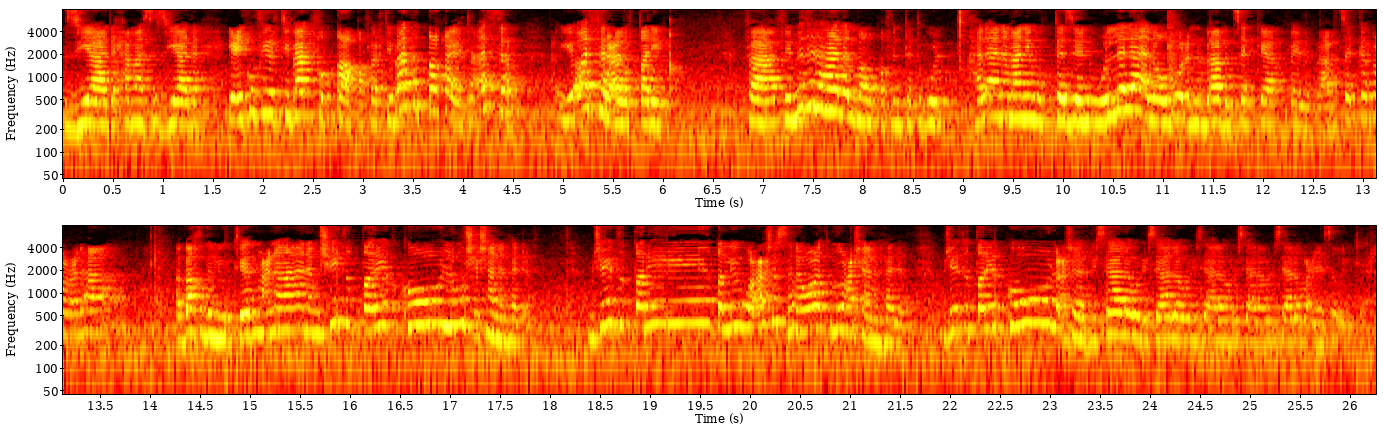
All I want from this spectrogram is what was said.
زيادة حماس زيادة. يعني يكون في ارتباك في الطاقة فارتباك الطاقة يتأثر يؤثر على الطريق. ففي مثل هذا الموقف أنت تقول هل أنا ماني متزن ولا لا؟ الموضوع إنه الباب تسكر. فاذا الباب تسكر معناها باخذ اليوتير معناها أنا مشيت الطريق كله مش عشان الهدف. مشيت الطريق اللي هو عشر سنوات مو عشان الهدف مشيت الطريق كله عشان رسالة ورسالة ورسالة ورسالة ورسالة وبعدين أسوي care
